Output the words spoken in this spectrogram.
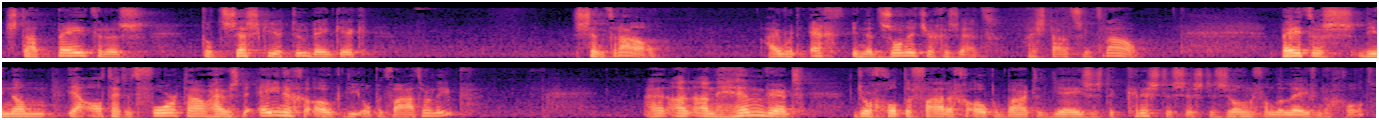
staat Petrus tot zes keer toe, denk ik, centraal. Hij wordt echt in het zonnetje gezet. Hij staat centraal. Petrus die nam ja, altijd het voortouw. Hij was de enige ook die op het water liep. En aan, aan hem werd door God de Vader geopenbaard dat Jezus de Christus is, de Zoon van de levende God.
